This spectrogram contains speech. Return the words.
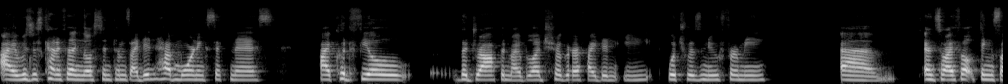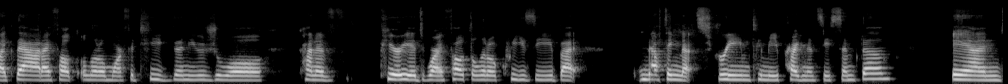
I was just kind of feeling those symptoms. I didn't have morning sickness. I could feel the drop in my blood sugar if I didn't eat, which was new for me. Um, and so I felt things like that. I felt a little more fatigued than usual, kind of periods where I felt a little queasy, but nothing that screamed to me pregnancy symptom. And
